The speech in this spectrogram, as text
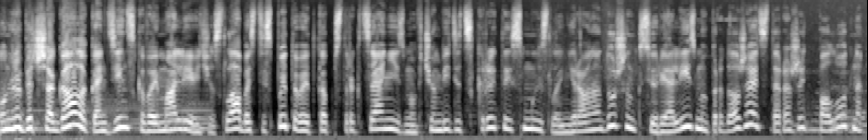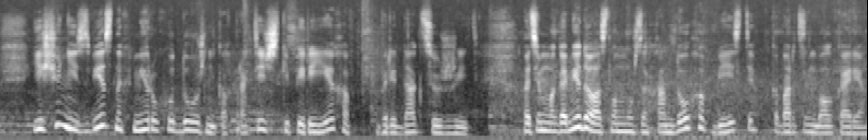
Он любит Шагала, Кандинского и Малевича, слабость испытывает к абстракционизму, в чем видит скрытые смыслы, неравнодушен к сюрреализму и продолжает сторожить полотна еще неизвестных миру художников, практически переехав в редакцию «Жить». Фатим Магомедова, Аслам Мурзахандохов, Вести, Кабардин-Балкария.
